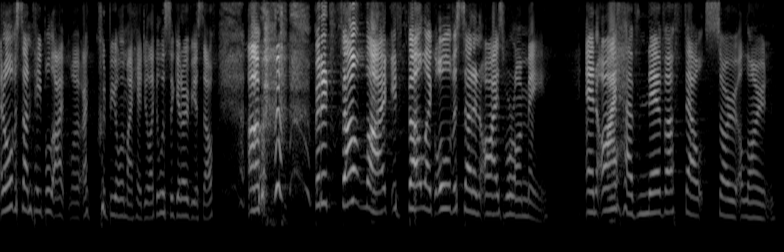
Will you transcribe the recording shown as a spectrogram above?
And all of a sudden, people, I, well, I could be all in my head. You're like, Alissa, get over yourself. Um, but it felt like, it felt like all of a sudden eyes were on me. And I have never felt so alone.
